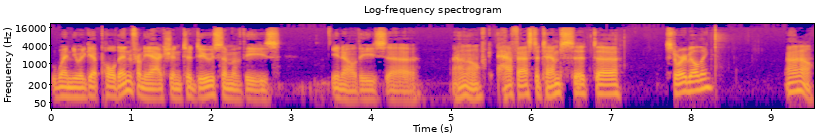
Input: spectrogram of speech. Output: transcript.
when you would get pulled in from the action to do some of these, you know, these uh, I don't know, half-assed attempts at uh, story building. I don't know.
